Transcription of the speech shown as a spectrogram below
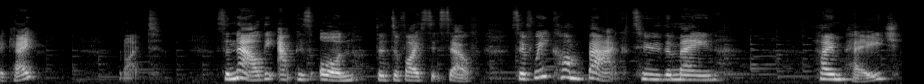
Okay, right. So now the app is on the device itself. So if we come back to the main home page,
